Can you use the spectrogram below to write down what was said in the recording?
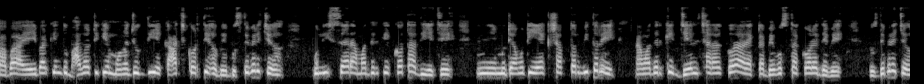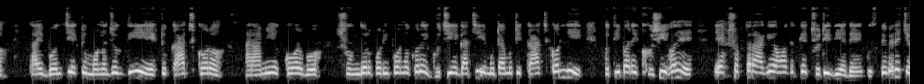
বাবা, এবার কিন্তু ভালো থেকে মনোযোগ দিয়ে কাজ করতে হবে, বুঝতে পেরেছ? পুলিশ স্যার আমাদেরকে কথা দিয়েছে মোটামুটি এক সপ্তাহের ভিতরে আমাদেরকে জেল ছাড়া করার একটা ব্যবস্থা করে দেবে, বুঝতে পেরেছ? তাই বলছি একটু মনোযোগ দিয়ে একটু কাজ করো, আর আমিও করব, সুন্দর পরিপূর্ণ করে গুছিয়ে গাছিয়ে মোটামুটি কাজ করলি, হতে পারে খুশি হয়ে এক সপ্তাহ আগে আমাদেরকে ছুটি দিয়ে দেয় বুঝতে পেরেছ?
